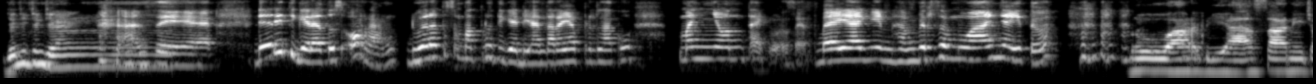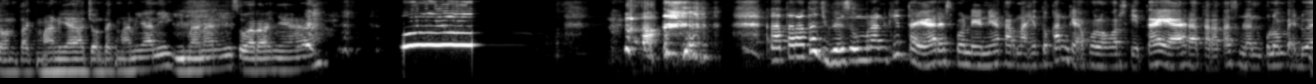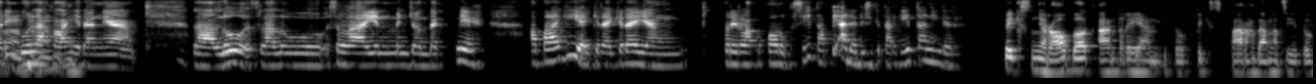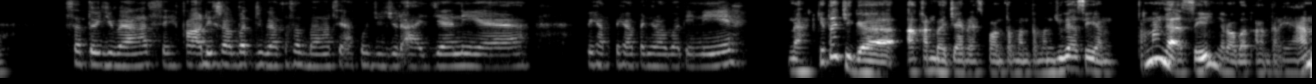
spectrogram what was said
Jeng jeng jeng jeng. Asik. Dari 300 orang, 243 di antaranya perilaku menyontek. Buset. Bayangin, hampir semuanya itu. Luar biasa nih contek mania, contek mania nih gimana nih suaranya? Rata-rata juga seumuran kita ya respondennya karena itu kan kayak followers kita ya rata-rata 90 sampai 2000 lah Mhm. kelahirannya. Lalu selalu selain mencontek nih apalagi ya kira-kira yang perilaku korupsi tapi ada di sekitar kita nih, Gar. Fix nyerobot antrean itu fix parah banget sih itu. Setuju banget sih. Kalau diserobot juga kesel banget sih aku jujur aja nih ya. Pihak-pihak penyerobot ini. Nah, kita juga akan baca respon teman-teman juga sih yang pernah nggak sih nyerobot antrean?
